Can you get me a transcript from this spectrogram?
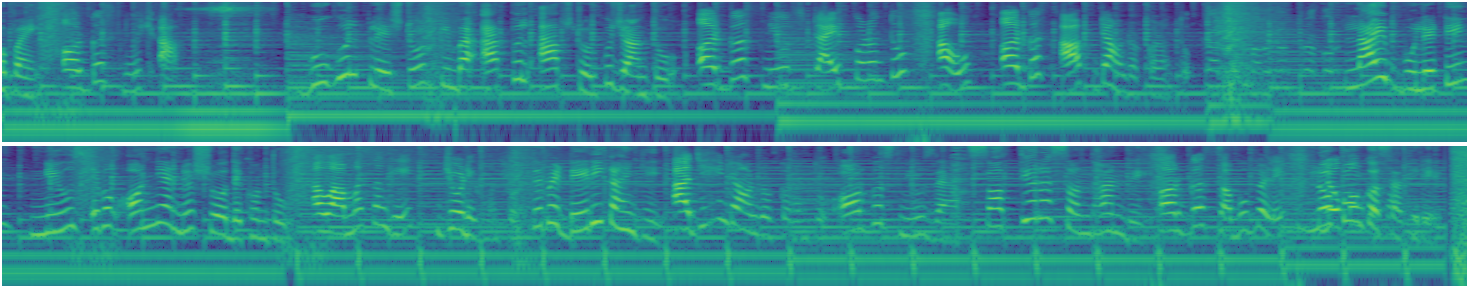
अर्गस न्यूज आप গুগল প্লে স্টোর কিংবা ଆପଲ୍ ଆପ୍ ଷ୍ଟୋରକୁ ଯାଆନ୍ତୁ ଅର୍ଗସ୍ ନ୍ୟୁଜ୍ ଟାଇପ୍ କରନ୍ତୁ ଆଉ ଅର୍ଗସ୍ ଆପ୍ ଡାଉନଲୋଡ୍ କରନ୍ତୁ ଲାଇଭ୍ ବୁଲେଟିନ୍ ନ୍ୟୁଜ୍ ଏବଂ ଅନ୍ୟାନ୍ୟ ଶୋ ଦେଖନ୍ତୁ ଆଉ ଆମ ସଙ୍ଗେ ଯୋଡ଼ି ହୁଅନ୍ତୁ ତେବେ ଡେରି କାହିଁକି ଆଜି ହିଁ ଡାଉନଲୋଡ୍ କରନ୍ତୁ ଅର୍ଗସ୍ ନ୍ୟୁଜ୍ ଆପ୍ ସତ୍ୟର ସନ୍ଧାନରେ ଅର୍ଗସ୍ ସବୁବେଳେ ଲୋକଙ୍କ ସାଥିରେ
